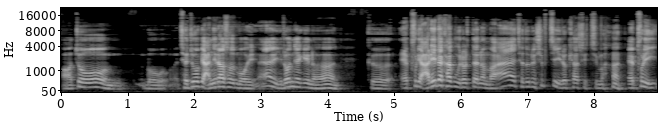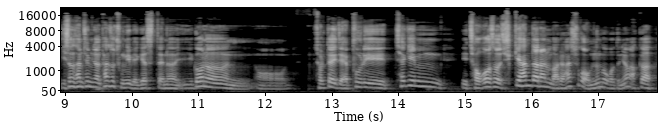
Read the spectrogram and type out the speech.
아, 좀 뭐 제조업이 아니라서 뭐 에, 이런 얘기는 그 애플이 아리백 하고 이럴 때는 막 아, 제대로 쉽지 이렇게 할 수 있지만 애플이 2030년 탄소 중립 얘기했을 때는 이거는 어 절대 이제 애플이 책임이 적어서 쉽게 한다라는 말을 할 수가 없는 거거든요. 아까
